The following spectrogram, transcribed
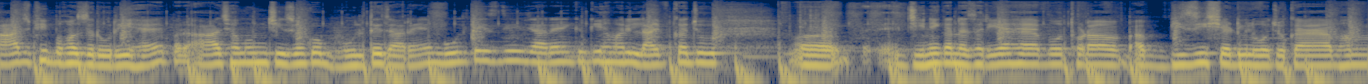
आज भी बहुत ज़रूरी है, पर आज हम उन चीज़ों को भूलते जा रहे हैं। भूलते इसलिए जा रहे हैं क्योंकि हमारी लाइफ का जो जीने का नज़रिया है, वो थोड़ा अब बिज़ी शेड्यूल हो चुका है। अब हम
